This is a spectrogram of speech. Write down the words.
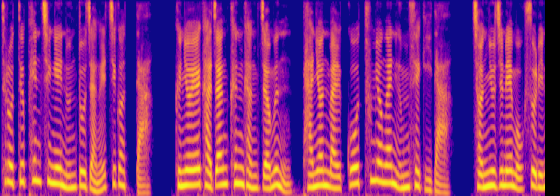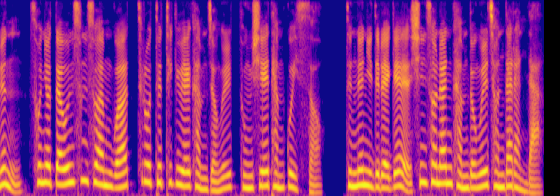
트로트 팬층의 눈도장을 찍었다. 그녀의 가장 큰 강점은 단연 맑고 투명한 음색이다. 전유진의 목소리는 소녀다운 순수함과 트로트 특유의 감정을 동시에 담고 있어 듣는 이들에게 신선한 감동을 전달한다.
